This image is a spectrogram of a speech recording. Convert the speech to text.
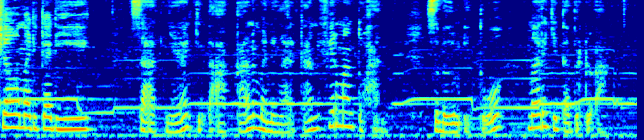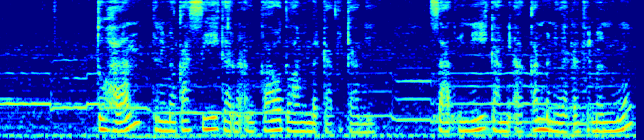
Shalom adik-adik, saatnya kita akan mendengarkan firman Tuhan. Sebelum itu, mari kita berdoa. Tuhan, terima kasih karena Engkau telah memberkati kami. Saat ini kami akan mendengarkan firman-Mu,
